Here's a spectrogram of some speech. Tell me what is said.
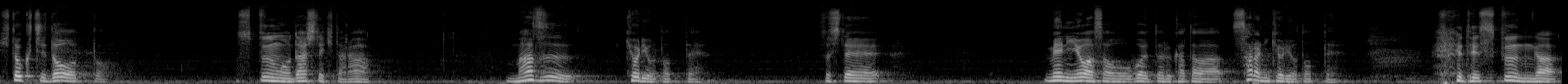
一口どう？と。スプーンを出してきたらまず距離をとってそして目に弱さを覚えている方はさらに距離をとって。でスプーンが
